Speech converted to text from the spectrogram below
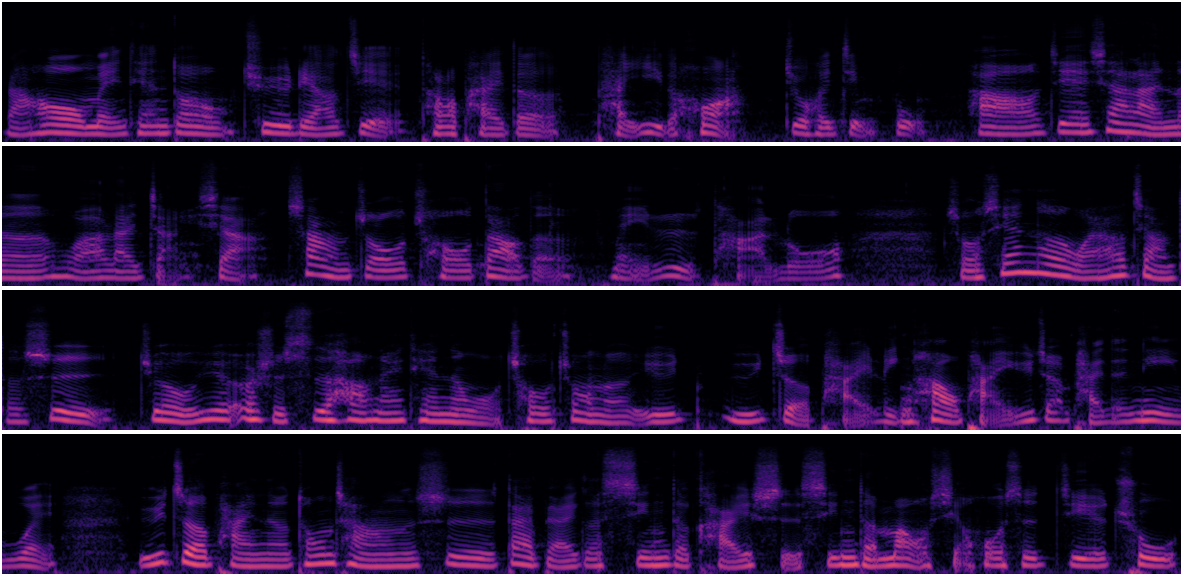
然后每天都有去了解塔罗牌的牌意的话，就会进步。好，接下来呢，我要来讲一下上周抽到的每日塔罗。首先呢，我要讲的是九月二十四号那天呢，我抽中了愚愚者牌零号牌，愚者牌的逆位。愚者牌呢，通常是代表一个新的开始、新的冒险，或是接触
